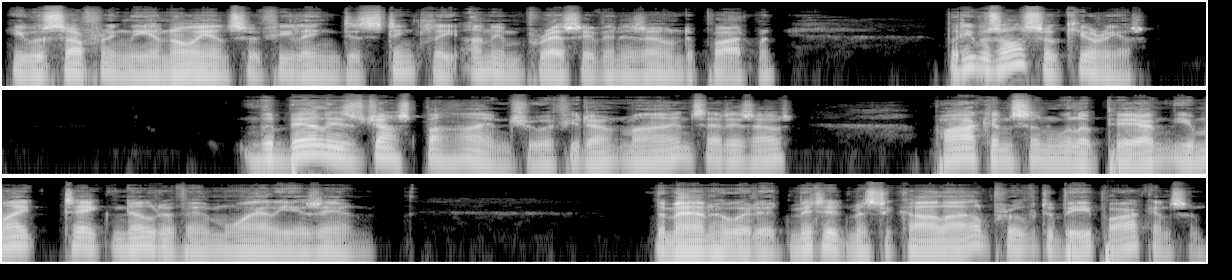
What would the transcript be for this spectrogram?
He was suffering the annoyance of feeling distinctly unimpressive in his own department, but he was also curious. "The bell is just behind you, if you don't mind," said his host. "Parkinson will appear. You might take note of him while he is in." The man who had admitted Mr. Carlyle proved to be Parkinson.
